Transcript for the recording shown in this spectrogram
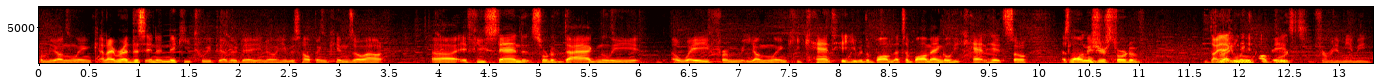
from Young Link, and I read this in a Nikki tweet the other day. You know, he was helping Kinzo out. Uh, if you stand sort of diagonally away from Young Link, he can't hit you with a bomb. That's a bomb angle he can't hit. So as long as you're sort of Diagonally upwards from him, you mean?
